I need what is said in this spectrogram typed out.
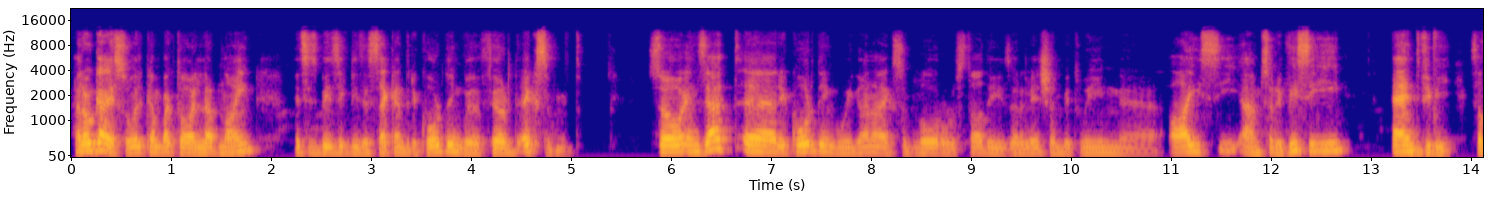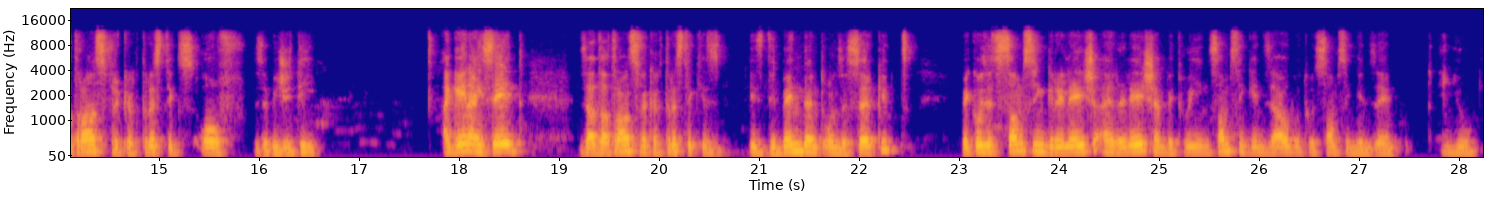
Hello guys, so welcome back to our lab 9. This is basically the second recording with the third experiment. So in that uh, recording, we're gonna explore or study the relation between uh, IC, I'm sorry, VCE and VB, the transfer characteristics of the BJT. Again, I said that the transfer characteristic is, is dependent on the circuit because it's something relation, a relation between something in the output with something in the input. You,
